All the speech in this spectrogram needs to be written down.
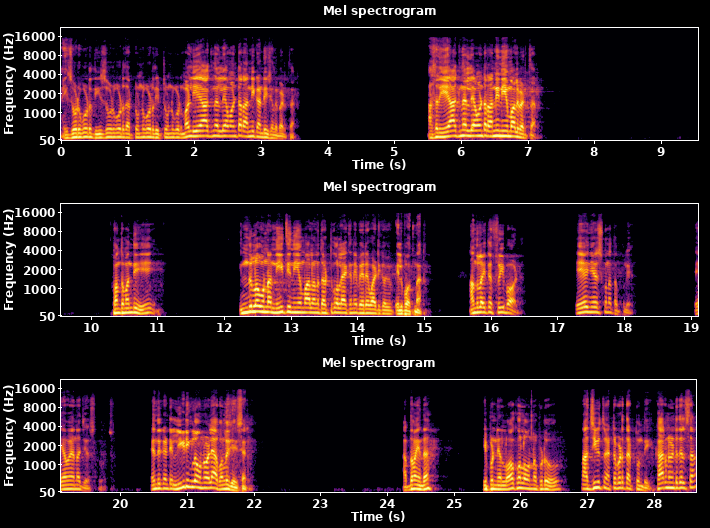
అవి చూడకూడదు ఈ చూడకూడదు అట్టు ఉండకూడదు ఇట్టు ఉండకూడదు మళ్ళీ ఏ ఆజ్ఞలు లేవంటారు అన్ని కండిషన్లు పెడతారు. అసలు ఏ ఆజ్ఞలు లేవంటారు అన్ని నియమాలు పెడతారు. కొంతమంది ఇందులో ఉన్న నీతి నియమాలను తట్టుకోలేకనే వేరే వాటికి వెళ్ళిపోతున్నారు. అందులో అయితే ఫ్రీ బాడ్ ఏం చేసుకున్నా తప్పులేదు ఏమైనా చేసుకోవచ్చు. ఎందుకంటే లీడింగ్లో ఉన్న వాళ్ళే ఆ పనులు చేశారు. అర్థమైందా? ఇప్పుడు నేను లోకంలో ఉన్నప్పుడు నా జీవితం ఎట్టబడితే అట్టుంది కారణం ఏంటో తెలుసా?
